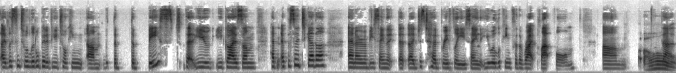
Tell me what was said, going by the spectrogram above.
I listened to a little bit of you talking um, with the the beast that you you guys um had an episode together and I remember you saying that uh, I just heard briefly you saying that you were looking for the right platform. Um, Oh, that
